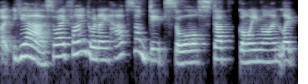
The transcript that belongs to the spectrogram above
uh, yeah. So I find when I have some deep soul stuff going on, like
